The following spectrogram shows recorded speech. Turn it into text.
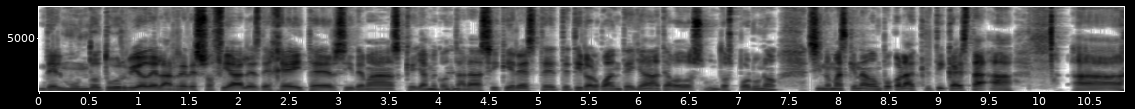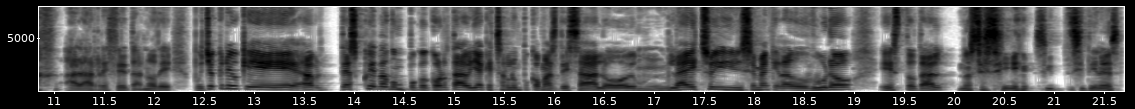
del mundo turbio de las redes sociales, de haters y demás, que ya me contarás si quieres, te, tiro el guante ya, te hago dos, un dos por uno, sino más que nada un poco la crítica esta a, a, la receta, ¿no? De, pues yo creo que te has quedado un poco corta, habría que echarle un poco más de sal, o mm, la he hecho y se me ha quedado duro, esto tal, no sé si, si, si tienes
